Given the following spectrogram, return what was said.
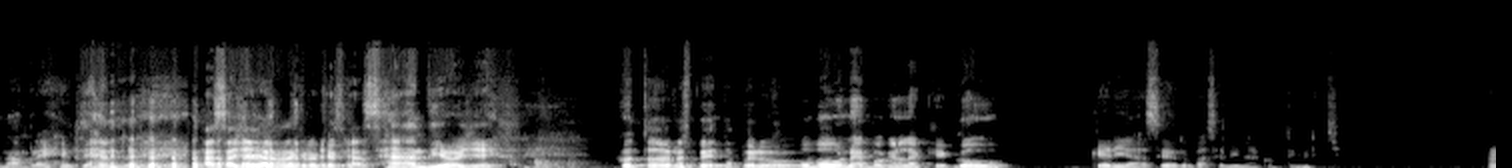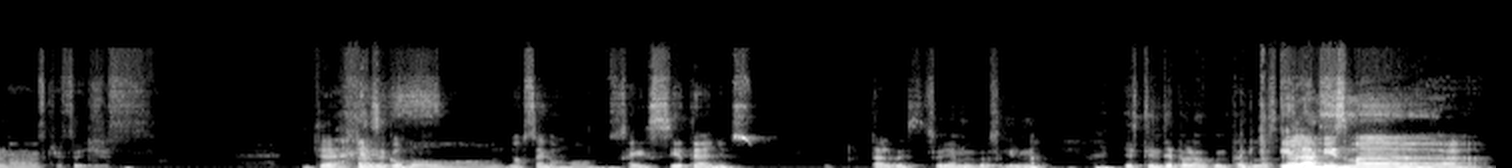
No, hombre. Hasta allá ya no le creo que sea Sandy, oye. Con todo respeto, pero. Hubo una época en la que Go quería hacer vaselina con Timbridge. No, es que esto ya es. Ya Hace como, no sé, como 6, 7 años. Tal vez. No es vaselina. Y es tinte para ocultar las caras. Y la misma.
